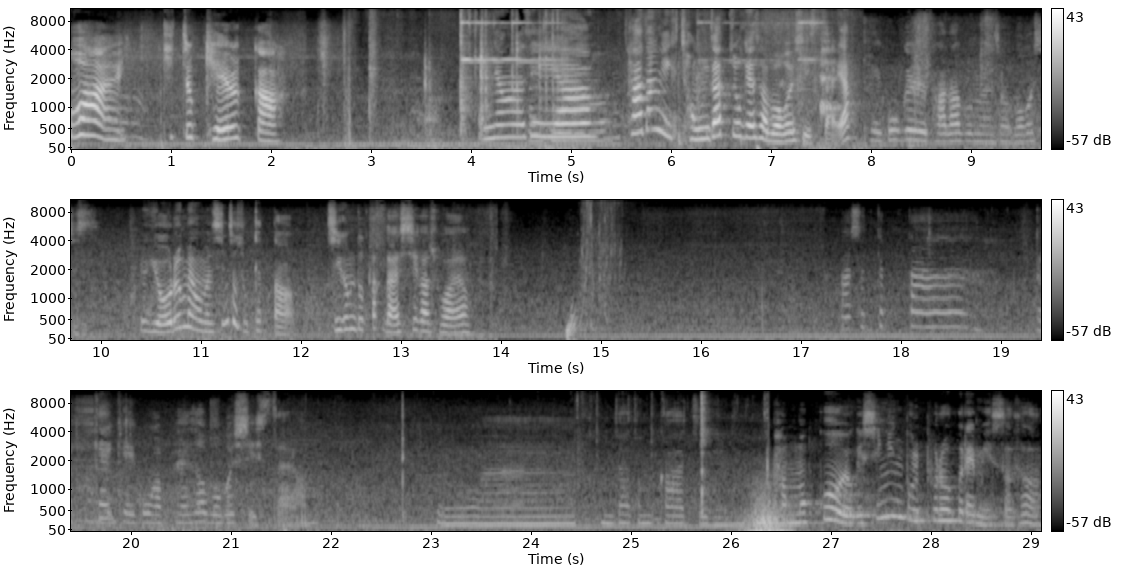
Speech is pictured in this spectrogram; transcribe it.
우와 뒤쪽 개울가. 안녕하세요. 사장님 정자 쪽에서 먹을 수 있어요? 계곡을 바라보면서 먹을 수 있어. 여기 여름에 오면 진짜 좋겠다. 지금도 딱 날씨가 좋아요. 맛있겠다. 이렇게 계곡 앞에서 먹을 수 있어요. 우 와, 감자전까지. 밥 먹고 여기 싱잉볼 프로그램이 있어서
